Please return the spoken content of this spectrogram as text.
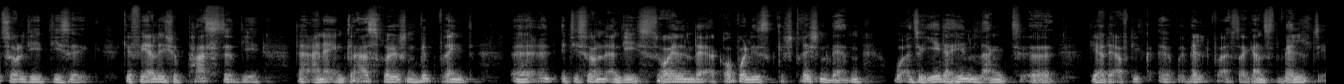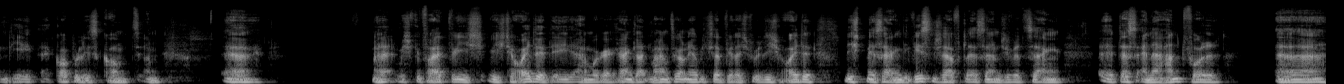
soll die, diese gefährliche Paste, die da einer in Glasröhren mitbringt, äh, die sollen an die Säulen der Akropolis gestrichen werden, wo also jeder hinlangt, äh, der, der auf die äh, Welt, aus der ganzen Welt in die Akropolis kommt. Und, äh, man hat mich gefragt, wie ich, wie ich heute die Hamburger Krankheit machen soll. Und habe ich gesagt, vielleicht würde ich heute nicht mehr sagen die Wissenschaftler, sondern ich würde sagen, äh, dass eine Handvoll äh, äh,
